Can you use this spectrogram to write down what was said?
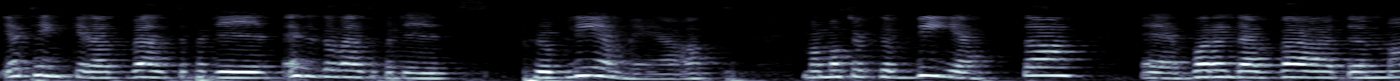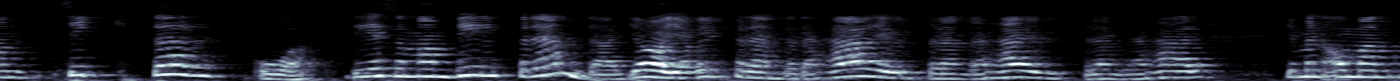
jag tänker att Vänsterpartiet, ett av Vänsterpartiets problem är att man måste också veta eh, vad den där världen man siktar åt, det som man vill förändra. Ja, jag vill förändra det här, jag vill förändra det här, jag vill förändra det här. Ja, men om man,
